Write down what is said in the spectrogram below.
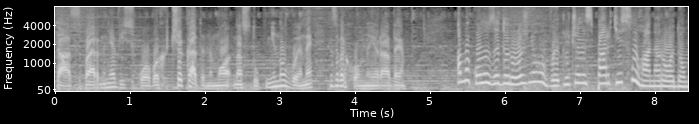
та звернення військових. Чекатимемо наступні новини з Верховної Ради. А Миколу Задорожнього виключили з партії Слуга народу.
